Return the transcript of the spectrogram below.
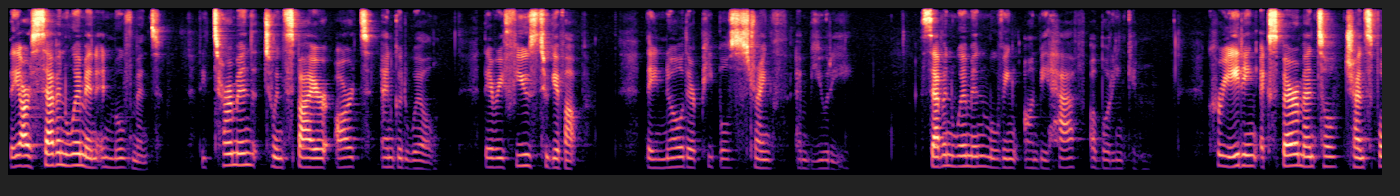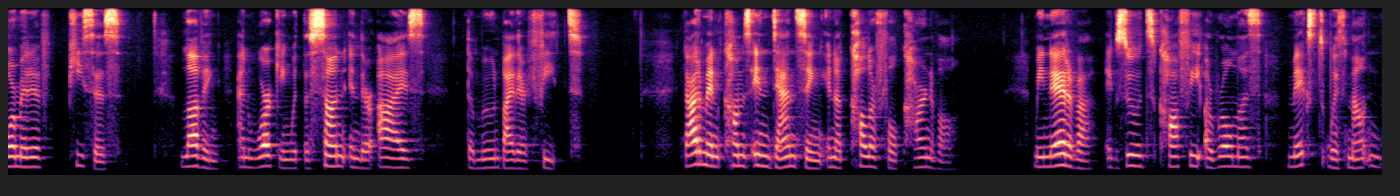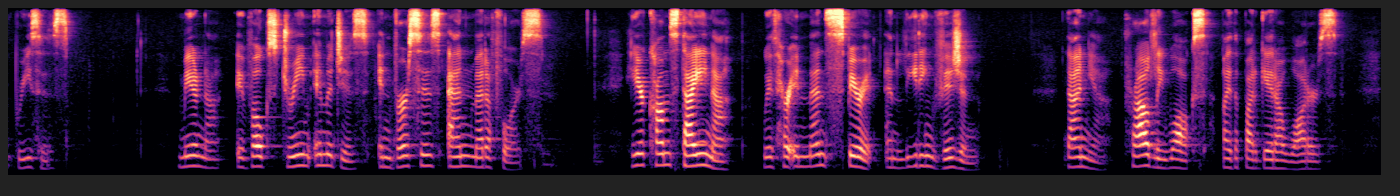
They are seven women in movement, determined to inspire art and goodwill. They refuse to give up. They know their people's strength and beauty. Seven women moving on behalf of Borinquen, creating experimental, transformative pieces, loving and working with the sun in their eyes, the moon by their feet. Carmen comes in dancing in a colorful carnival. Minerva exudes coffee aromas mixed with mountain breezes. Myrna evokes dream images in verses and metaphors. Here comes Taina with her immense spirit and leading vision. Tanya proudly walks by the Parguera waters.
